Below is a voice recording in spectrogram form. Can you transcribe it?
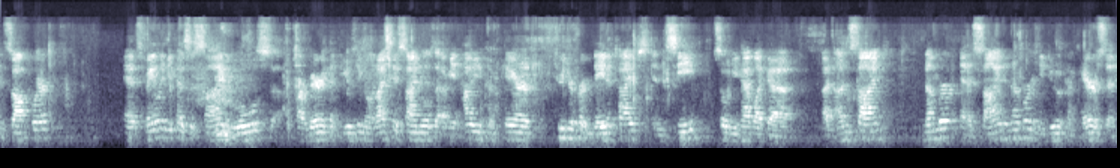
in software. And it's mainly because assigned rules are very confusing. And when I say assigned rules, I mean how you compare two different data types in C. So when you have like a, an unsigned number and a signed number, and you do a comparison,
